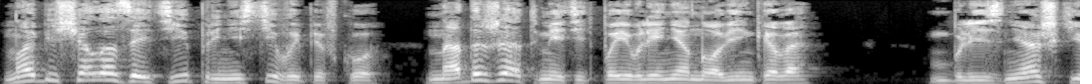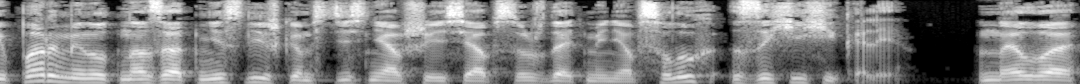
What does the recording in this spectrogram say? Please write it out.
но обещала зайти и принести выпивку. Надо же отметить появление новенького. Близняшки, пару минут назад не слишком стеснявшиеся обсуждать меня вслух, захихикали. Нелва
